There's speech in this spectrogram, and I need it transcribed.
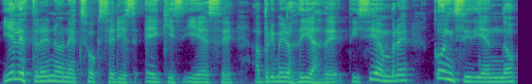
y el estreno en Xbox Series X y S a primeros días de diciembre, coincidiendo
